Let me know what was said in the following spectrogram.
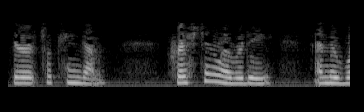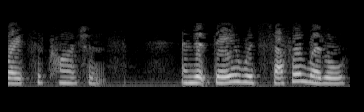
spiritual kingdom, Christian liberty, and the rights of conscience, and that they would suffer little,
